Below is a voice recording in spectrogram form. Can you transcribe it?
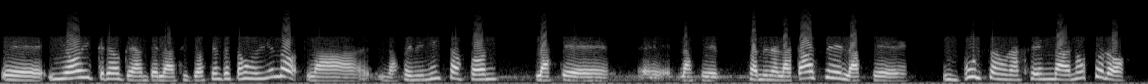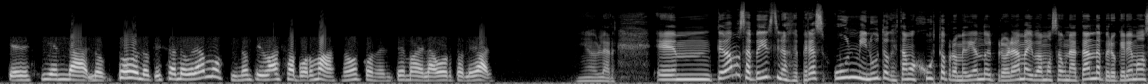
eh, y hoy creo que ante la situación que estamos viviendo, la, las feministas son las que, eh, las que salen a la calle, las que impulsan una agenda no solo que defienda lo, todo lo que ya logramos, sino que vaya por más, ¿no? Con el tema del aborto legal. Ni hablar. Em, te vamos a pedir si nos esperas un minuto, que estamos justo promediando el programa y vamos a una tanda, pero queremos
